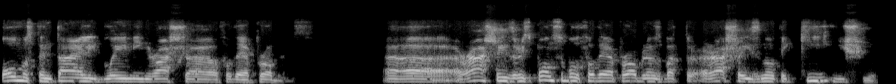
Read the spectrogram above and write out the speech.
almost entirely blaming Russia for their problems. Uh, Russia is responsible for their problems, but Russia is not a key issue.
